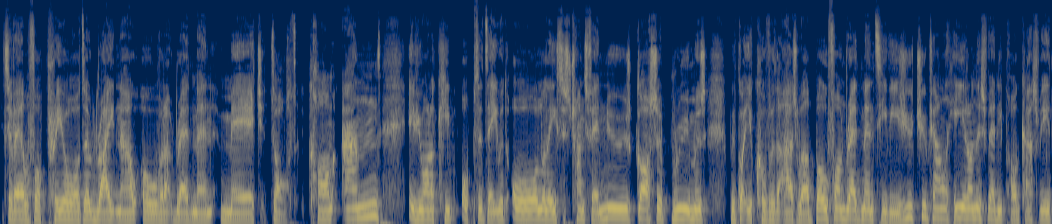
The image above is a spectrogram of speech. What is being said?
it's available for pre-order right now over at redmenmerch.com. And if you want to keep up to date with all the latest transfer news, gossip, rumours, we've got you covered as well, both on Redmen TV's YouTube channel, here on this very podcast feed,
